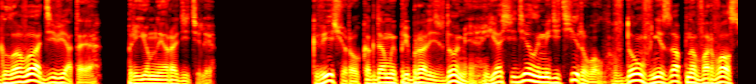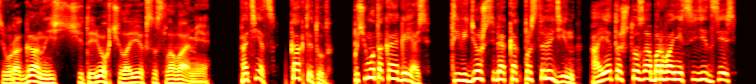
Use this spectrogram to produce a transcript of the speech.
Глава девятая. Приемные родители. К вечеру, когда мы прибрались в доме, я сидел и медитировал. В дом внезапно ворвался ураган из четырех человек со словами. «Отец, как ты тут? Почему такая грязь? Ты ведешь себя как простолюдин, а это что за оборванец сидит здесь?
